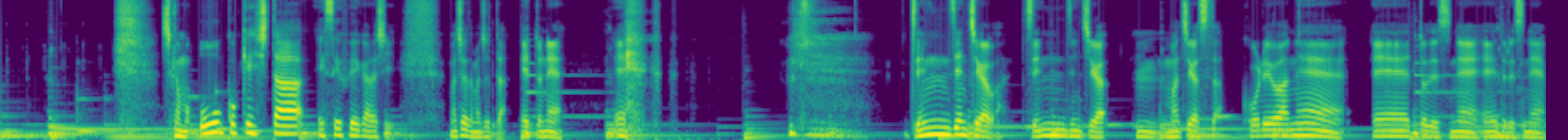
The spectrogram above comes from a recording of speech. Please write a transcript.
しかも大こけした SF 映画らしい。間違った間違った。えっとね、え全然違うわ。全然違う。うん、間違ってた。これはね、えー、っとですね、えー、っとですね、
